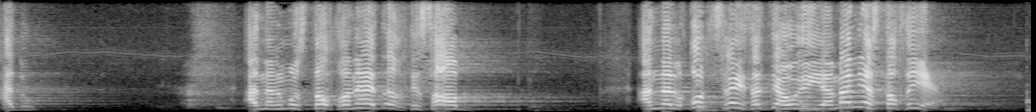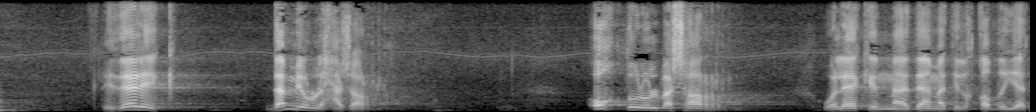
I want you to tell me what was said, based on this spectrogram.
عدو؟ أن المستوطنات اغتصاب؟ أن القدس ليست يهودية؟ من يستطيع؟ لذلك دمروا الحجر. أقتلوا البشر. ولكن ما دامت القضية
